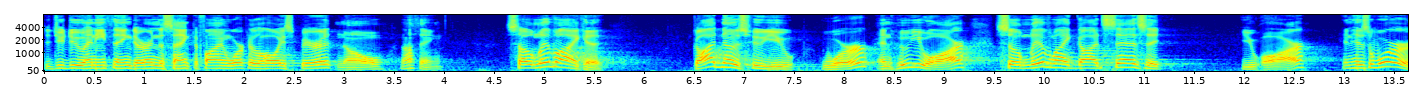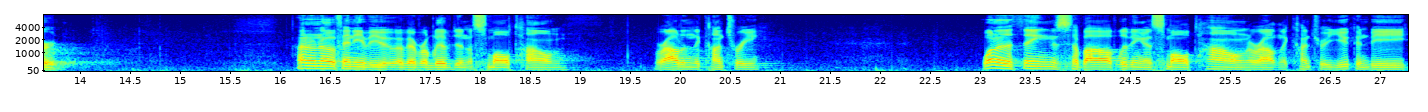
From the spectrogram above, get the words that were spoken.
Did you do anything during the sanctifying work of the Holy Spirit? No, nothing. So live like it. God knows who you were and who you are, so live like God says that you are in His Word. I don't know if any of you have ever lived in a small town or out in the country one of the things about living in a small town or out in the country, you can be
